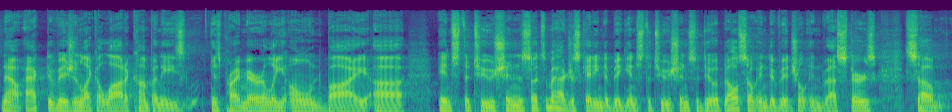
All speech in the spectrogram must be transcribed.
Now, Activision, like a lot of companies, is primarily owned by uh, institutions. So it's a matter of just getting the big institutions to do it, but also individual investors. So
